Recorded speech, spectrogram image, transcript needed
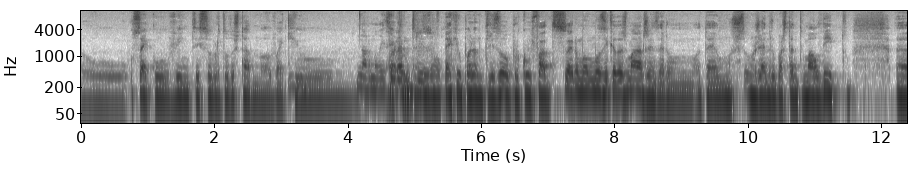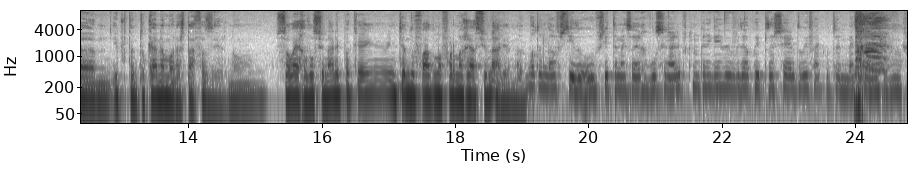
o, o século XX e, sobretudo, o Estado Novo é que o. Normalizado. Parametrizou. É que o parametrizou, porque o fado era uma música das margens, era um, até um, um género bastante maldito. Ahm, e, portanto, o que a Ana Moura está a fazer não, só é revolucionário para quem entende o fado de uma forma reacionária. Não é? Voltando ao vestido, o vestido também só é revolucionário porque nunca ninguém viu o videoclipe da Cher do If I Could Turn Back Time.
